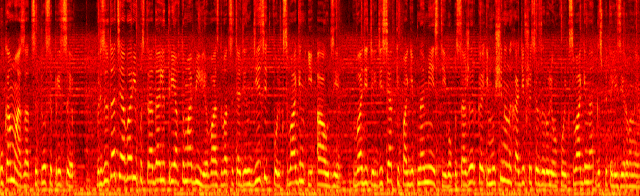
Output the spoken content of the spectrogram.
У КАМАЗа отцепился прицеп. В результате аварии пострадали три автомобиля – ВАЗ-2110, Volkswagen и Audi. Водитель «десятки» погиб на месте, его пассажирка и мужчина, находившийся за рулем Volkswagen, госпитализированы.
